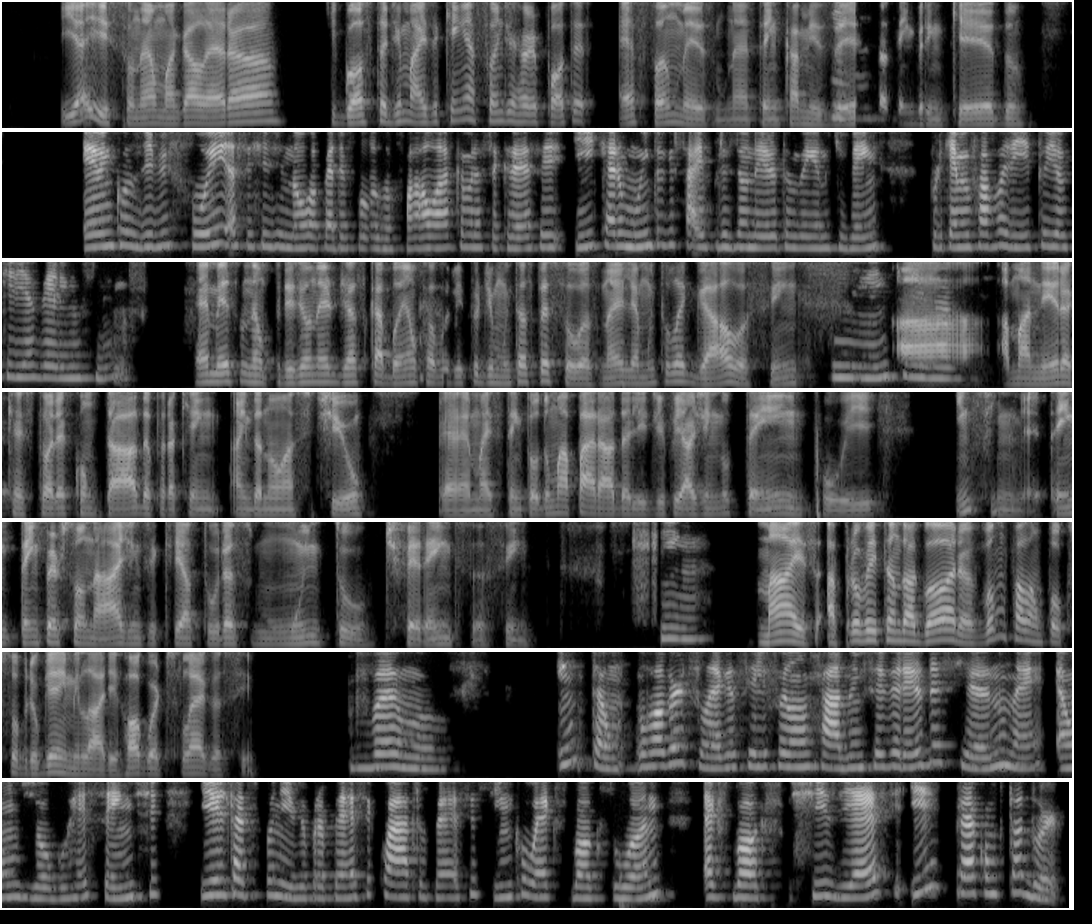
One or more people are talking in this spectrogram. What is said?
E é isso, né? Uma galera que gosta demais. E quem é fã de Harry Potter é fã mesmo, né? Tem sim. camiseta, tem brinquedo. Eu, inclusive, fui assistir de novo a Pedra Filosofal, a Câmara Secreta, e quero muito que saia Prisioneiro também ano que vem, porque é meu favorito e eu queria ver ele nos cinemas. É mesmo, não. Prisioneiro de Azkaban é o favorito de muitas pessoas, né? Ele é muito legal, assim. Sim, é. A, a maneira que a história é contada, para quem ainda não assistiu, é, mas tem toda uma parada ali de viagem no tempo e, enfim, é, tem, tem personagens e criaturas muito diferentes, assim. Sim. Mas, aproveitando agora, vamos falar um pouco sobre o game, Lari, Hogwarts Legacy. Vamos. Então, o Hogwarts Legacy ele foi lançado em fevereiro desse ano, né? É um jogo recente e ele está disponível para PS4, PS5, Xbox One, Xbox X e S e para computador.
